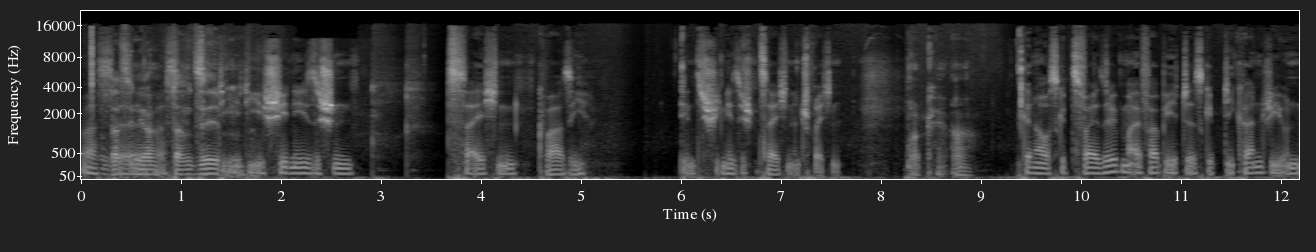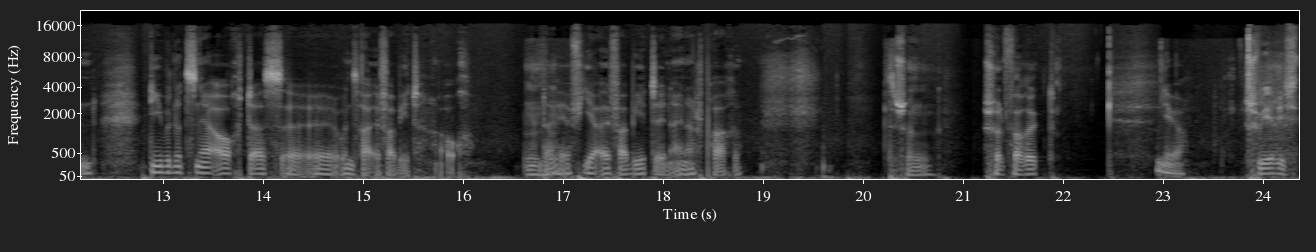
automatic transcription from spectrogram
Was, das sind äh, ja was dann Silben. die, die chinesischen Zeichen quasi den chinesischen Zeichen entsprechen. Okay, ah. Genau, es gibt zwei Silbenalphabete, es gibt die Kanji und die benutzen ja auch das äh, unser Alphabet auch. Mhm. Daher vier Alphabete in einer Sprache. Das ist schon, schon verrückt. Ja. Schwierig,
